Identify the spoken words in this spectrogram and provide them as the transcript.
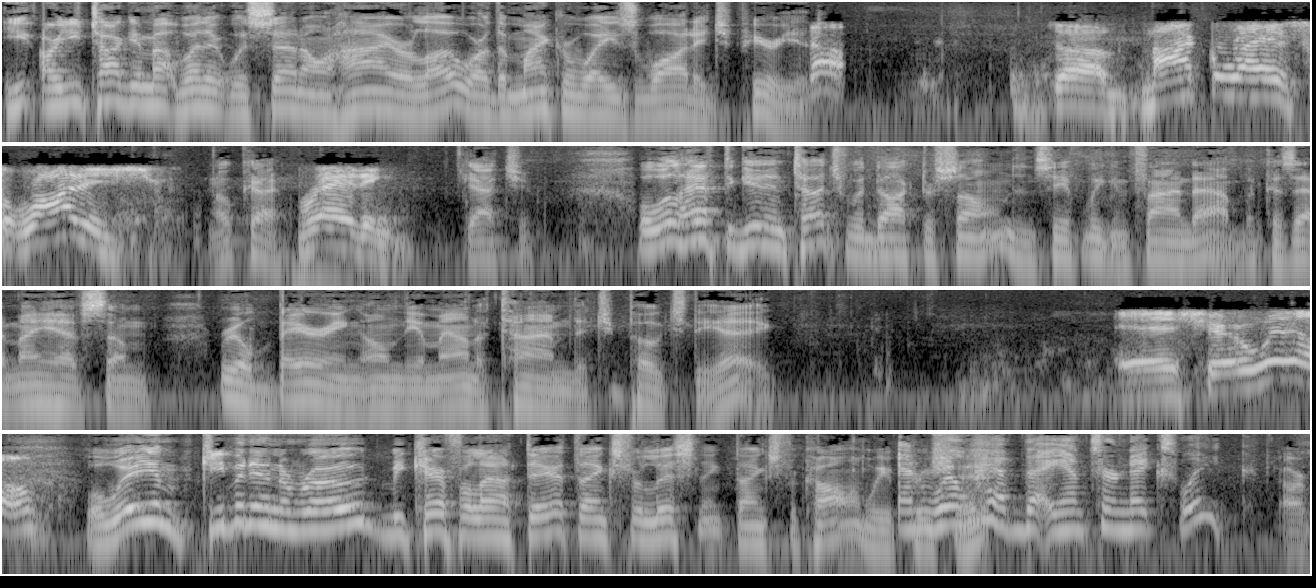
You, are you talking about whether it was set on high or low, or the microwave's wattage? Period. No, the microwave's wattage Okay. rating. Gotcha. Well, we'll have to get in touch with Dr. Sones and see if we can find out because that may have some real bearing on the amount of time that you poach the egg. It sure will. Well, William, keep it in the road. Be careful out there. Thanks for listening. Thanks for calling. We And we'll it. have the answer next week. or,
